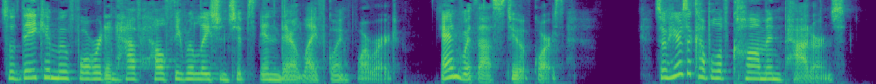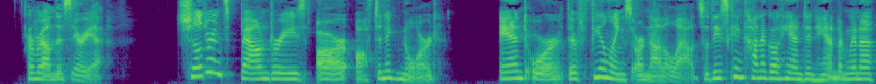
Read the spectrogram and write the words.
so they can move forward and have healthy relationships in their life going forward. And with us too, of course. So here's a couple of common patterns around this area. Children's boundaries are often ignored and or their feelings are not allowed. So these can kind of go hand in hand. I'm going to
